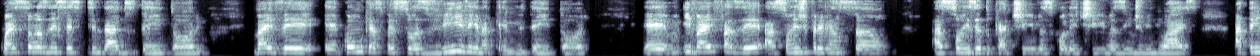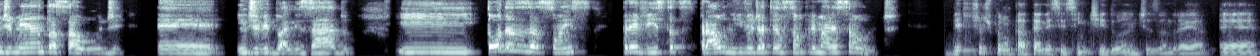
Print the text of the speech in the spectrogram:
quais são as necessidades do território, vai ver é, como que as pessoas vivem naquele território é, e vai fazer ações de prevenção, ações educativas, coletivas, individuais, atendimento à saúde é, individualizado e todas as ações previstas para o nível de atenção primária à saúde. Deixa eu te perguntar até nesse sentido antes, Andréia, é,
